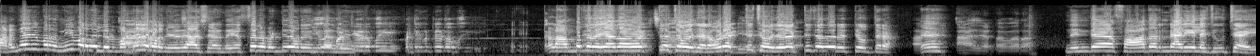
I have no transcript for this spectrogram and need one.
പറഞ്ഞാലും പറഞ്ഞു നീ പറഞ്ഞല്ലോ പട്ടിയെ പറഞ്ഞു ഒരു ആവശ്യമുണ്ട് എസ് എന്നെ പട്ടി പറഞ്ഞു പറയുന്നത് എടാ ഞാൻ ഒറ്റ ചോദ്യം തരാം. ഒരൊറ്റ ചോദ്യം ഒരൊറ്റ ചോദ്യം ഒരൊറ്റ ഉത്തരം. ഏ? ആ ചേട്ടാ പറ. നിന്റെ ഫാദറിന്റെ അരിയല്ലേ ചൂച്ചായി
